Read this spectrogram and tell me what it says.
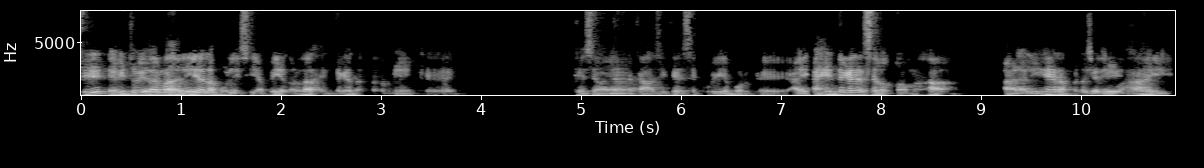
Sí, he visto videos de Madrid a la policía pidiéndole a la gente que también que, que se vaya a casa y que se cuide porque hay, hay gente que se lo toma a, a la ligera, pero yo digo, ajá, y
